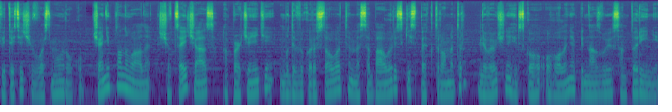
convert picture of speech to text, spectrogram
2008 року. Вчені планували, що в цей час Opportunity буде використовувати Месабауерський спектрометр для вивчення гірського оголення під назвою Санторіні.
